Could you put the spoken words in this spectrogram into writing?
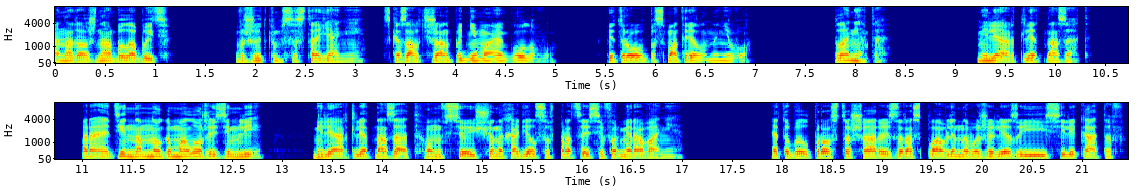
Она должна была быть в жидком состоянии», — сказал Чжан, поднимая голову. Петрова посмотрела на него. «Планета. Миллиард лет назад. Рай-1 намного моложе Земли. Миллиард лет назад он все еще находился в процессе формирования. Это был просто шар из расплавленного железа и силикатов,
